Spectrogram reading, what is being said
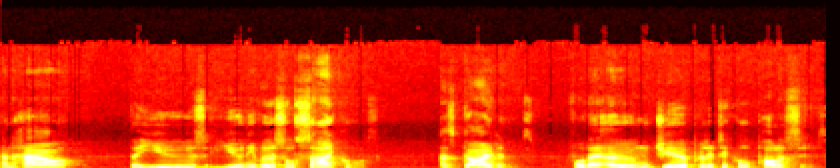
and how they use universal cycles as guidance for their own geopolitical policies,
